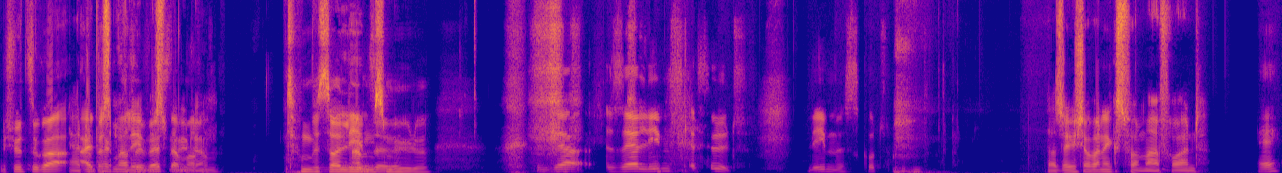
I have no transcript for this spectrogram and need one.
Ich würde sogar Ja, einen Tag nach Silvester machen. Du bist doch lebensmüde. Ich bin sehr, sehr lebenserfüllt. Leben ist gut. Da sehe ich aber nichts von, mein Freund. Hä?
